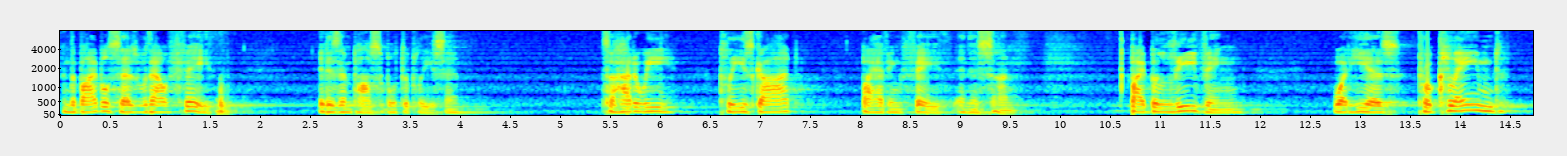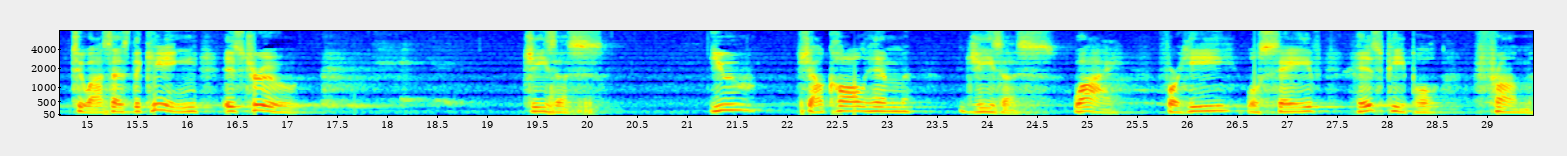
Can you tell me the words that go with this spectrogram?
And the Bible says, without faith, it is impossible to please Him. So, how do we please God? By having faith in His Son, by believing what He has proclaimed to us as the King is true. Jesus. You shall call him Jesus. Why? For he will save his people from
